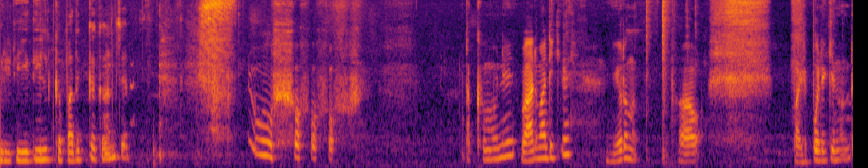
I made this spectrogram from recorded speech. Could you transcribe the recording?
ഒരു രീതിയിൽ പതുക്കെ കാണിച്ച തക്കമുന് വാൽ മാറ്റിക്ക്. നീറുന്നു. പാവം. പഴുപ്പൊലിക്കുന്നുണ്ട്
